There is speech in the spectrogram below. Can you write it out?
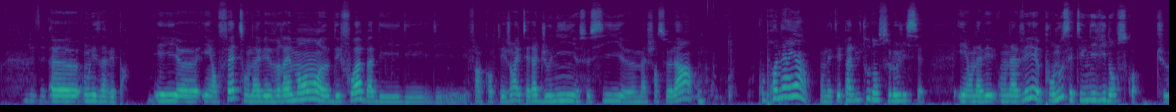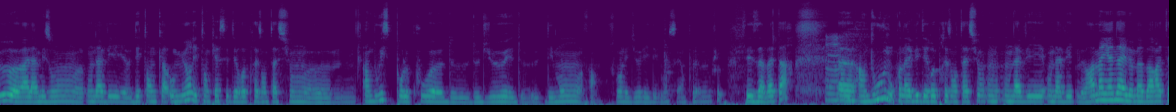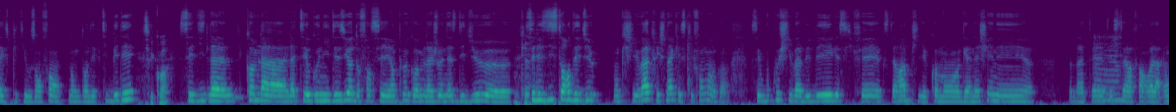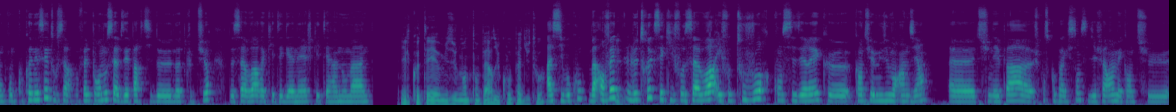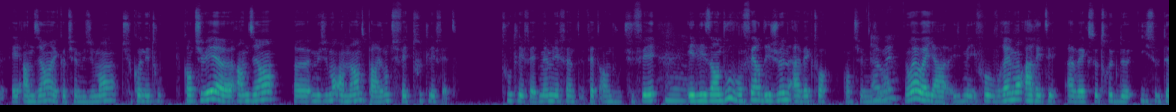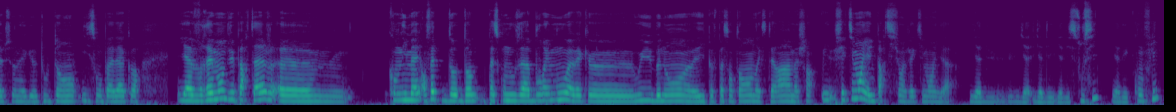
euh, on les avait pas. Mm. Et, euh, et en fait, on avait vraiment euh, des fois bah, des, des, des- Enfin, quand les gens étaient là, Johnny, ceci, euh, machin, cela, on, co- on comprenait rien. On n'était pas du tout dans ce logiciel. Et on avait, on avait pour nous, c'était une évidence, quoi. Que euh, à la maison, euh, on avait euh, des tankas au mur. Les tankas, c'est des représentations euh, hindouistes, pour le coup, euh, de, de dieux et de démons. Enfin, souvent, les dieux et les démons, c'est un peu la même chose. C'est des avatars euh, hindous. Donc on avait des représentations, on, on avait, on avait le Ramayana et le Mahabharata expliqués aux enfants, donc dans des petites BD. C'est quoi? C'est comme la, la théogonie des iodes, enfin c'est un peu comme la jeunesse des dieux, euh, c'est les histoires des dieux. Donc Shiva, Krishna, qu'est-ce qu'ils font C'est beaucoup Shiva bébé, qu'est-ce qu'il fait, etc. Mm. Puis comment Ganesh est né, la tête, Mm. etc. Enfin voilà, Et on, on connaissait tout ça. En fait pour nous ça faisait partie de notre culture, de savoir qui était Ganesh, qui était Hanuman, Et le côté euh, musulman de ton père, du coup, pas du tout? Ah si beaucoup. Bah en fait le truc c'est qu'il faut savoir, il faut toujours considérer que quand tu es musulman indien, euh, tu n'es pas, euh, je pense qu'au Pakistan c'est différent, mais quand tu es indien et que tu es musulman, tu connais tout. Quand tu es euh, indien, euh, musulman en Inde par exemple, tu fais toutes les fêtes, toutes les fêtes, même les fêtes, fêtes hindoues. Tu fais et les hindous vont faire des jeûnes avec toi quand tu es Ah musulman. ouais? Ouais, ouais, il y a, mais il faut vraiment arrêter avec ce truc de ils se tapent sur la gueule tout le temps, ils sont pas d'accord. Il y a vraiment du partage. euh, qu'on ima- en fait dans- dans- parce qu'on nous a bourré mou avec euh, oui ben non euh, ils peuvent pas s'entendre etc machin oui effectivement il y a une partition effectivement il y a y a du y a, y a des y a des soucis il y a des conflits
